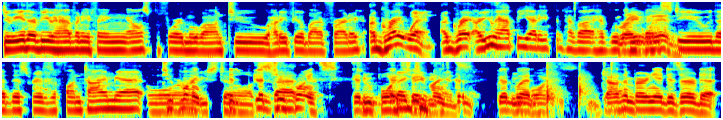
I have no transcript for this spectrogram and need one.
do either of you have anything else before we move on to how do you feel about it Friday? A great win. A great are you happy yet, Ethan? Have I have we Great convinced win. you that this was a fun time yet? Or two are you points. still Good, good two points. Good Two points, Good two baby. points. Good, good Two win. points. Jonathan Bernier deserved it.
